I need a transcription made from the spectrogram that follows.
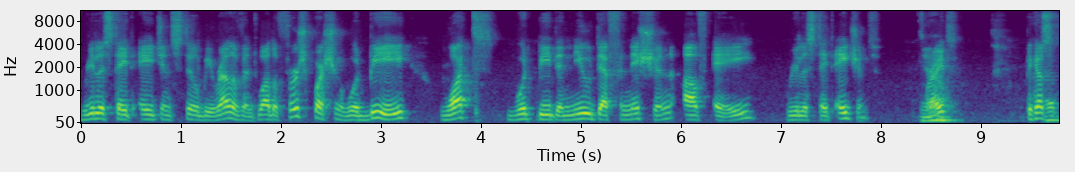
real estate agents still be relevant well the first question would be what would be the new definition of a real estate agent yeah. right because yeah.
